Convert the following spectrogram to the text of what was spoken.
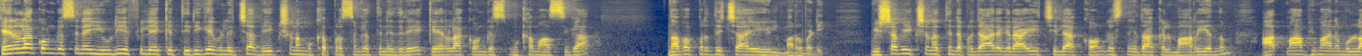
കേരള കോൺഗ്രസിനെ യു ഡി എഫിലേക്ക് തിരികെ വിളിച്ച വീക്ഷണ മുഖപ്രസംഗത്തിനെതിരെ കേരള കോൺഗ്രസ് മുഖമാസിക നവപ്രതിച്ഛായയിൽ മറുപടി. വിഷവീക്ഷണത്തിന്റെ പ്രചാരകരായി ചില കോൺഗ്രസ് നേതാക്കൾ മാറിയെന്നും ആത്മാഭിമാനമുള്ള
